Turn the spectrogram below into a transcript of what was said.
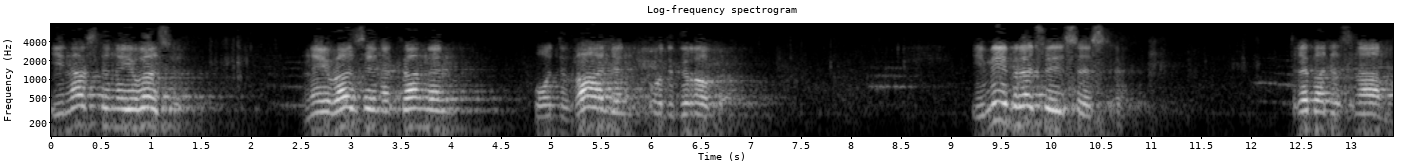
i našto ne ilaze? Ne ilaze na kamen odvaljen od groba. I mi, braće i sestre, treba da znamo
